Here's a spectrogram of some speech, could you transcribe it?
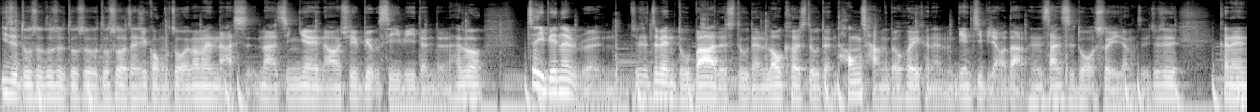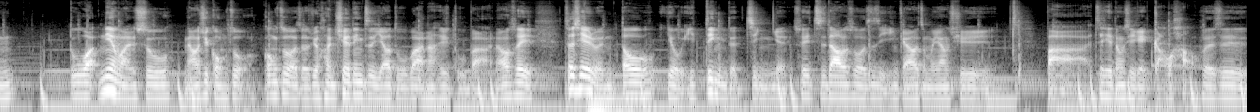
一直读书、读书、读书、读书，我再去工作，慢慢拿实拿经验，然后去 build CV 等等。他说，这边的人就是这边读吧的 student、local student，通常都会可能年纪比较大，可能三十多岁这样子，就是可能读完念完书，然后去工作，工作的时候就很确定自己要读吧，然后去读吧，然后所以这些人都有一定的经验，所以知道说自己应该要怎么样去。把这些东西给搞好，或者是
